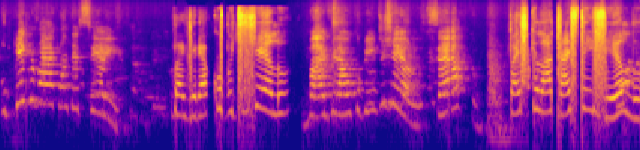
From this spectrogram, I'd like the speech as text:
O que, que vai acontecer aí? Vai virar cubo de gelo. Vai virar um cubinho de gelo, certo? Parece que lá atrás tem gelo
